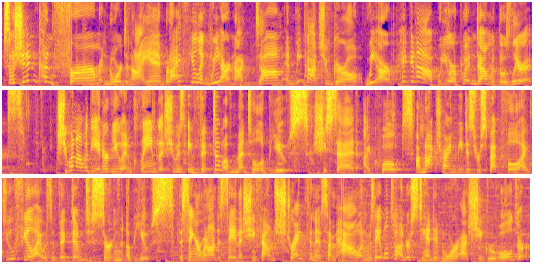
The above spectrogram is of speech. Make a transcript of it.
So she didn't confirm nor deny it, but I feel like we are not dumb and we got you girl. We are picking up what you are putting down with those lyrics. She went on with the interview and claimed that she was a victim of mental abuse. She said, I quote, I'm not trying to be disrespectful, I do feel I was a victim to certain abuse. The singer went on to say that she found strength in it somehow and was able to understand it more as she grew older.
